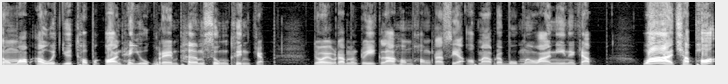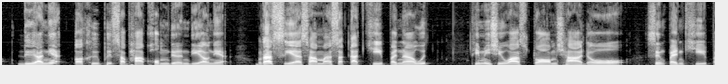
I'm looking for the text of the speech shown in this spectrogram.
ส่งมอบอาวุธยุทธปกรณ์ให้ยูเครนเพิ่มสูงขึ้นครับโดยรัฐมนตรีกลาโหมของรัสเซียออกมาระบุเมื่อวานนี้นะครับว่าเฉพาะเดือนนี้ก็คือพฤษภาคมเดือนเดียวเนี่ยรัสเซียสามารถสกัดขีปนาวุธที่มีชื่อว่า Storm Shadow ซึ่งเป็นขีป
